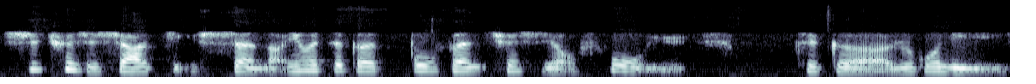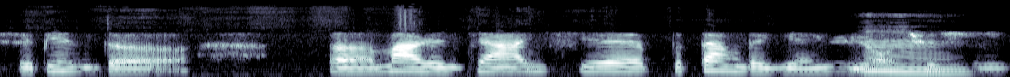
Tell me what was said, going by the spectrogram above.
是确实是要谨慎哦，因为这个部分确实有赋予这个，如果你随便的。呃，骂人家一些不当的言语哦，确、嗯、实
